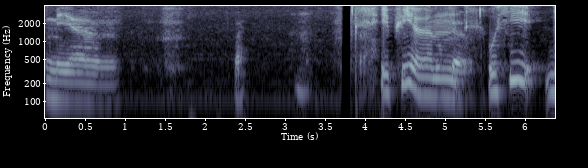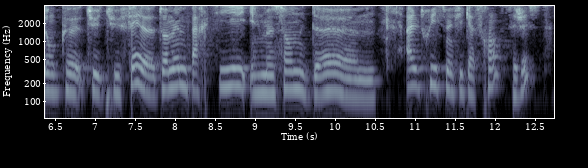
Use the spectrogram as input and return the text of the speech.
mais et puis euh, euh, aussi, donc euh, tu, tu fais toi-même partie, il me semble, de Altruisme Efficace France, c'est juste?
